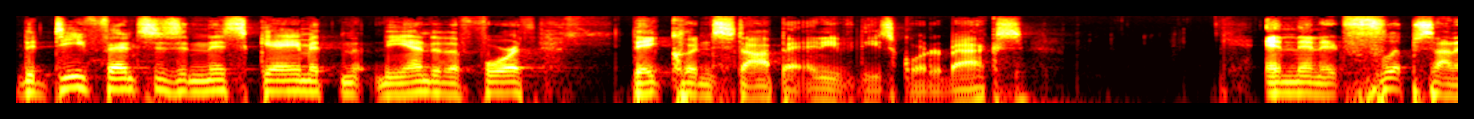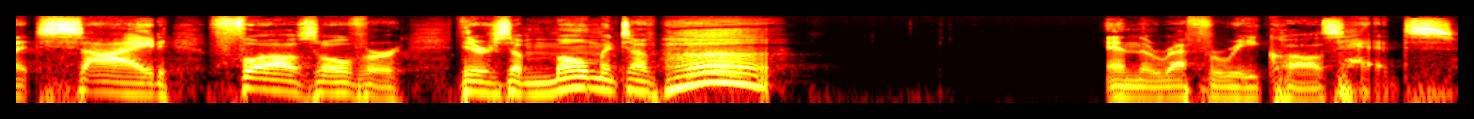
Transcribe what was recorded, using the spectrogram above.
the defenses in this game at the end of the fourth, they couldn't stop any of these quarterbacks and then it flips on its side, falls over. There's a moment of, and the referee calls heads.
